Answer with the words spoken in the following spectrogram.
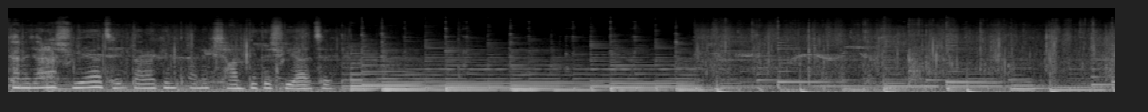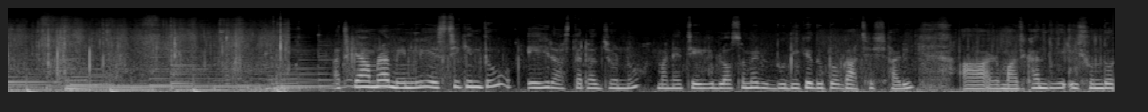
এখানে যারা শুয়ে আছে, তারা কিন্তু অনেক শান্তিতে শুয়ে আছে। আজকে আমরা মেনলি এসছি কিন্তু এই রাস্তাটার জন্য মানে চেরি ব্লসমের দুদিকে দুটো গাছের সারি, আর মাঝখান দিয়ে এই সুন্দর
